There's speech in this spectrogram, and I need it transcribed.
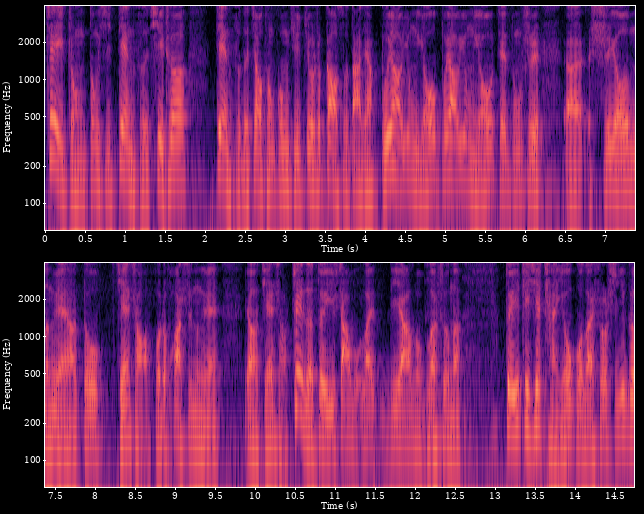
这种东西电子汽车。电子的交通工具就是告诉大家不要用油，不要用油，这都是呃石油能源啊都减少，或者化石能源要减少。这个对于沙乌地阿拉伯来说呢，对于这些产油国来说是一个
